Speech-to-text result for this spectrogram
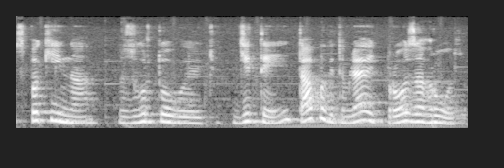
спокійно згуртовують дітей та повідомляють про загрозу.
